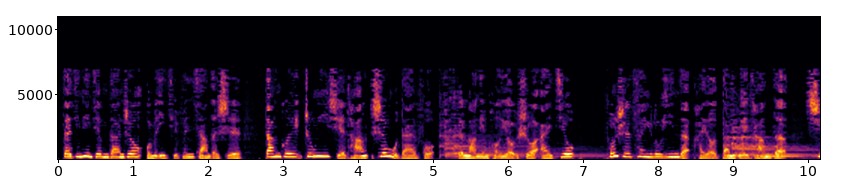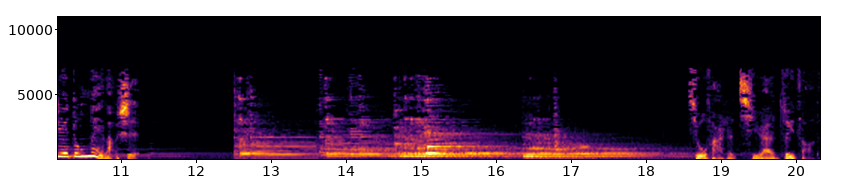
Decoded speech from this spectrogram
在今天节目当中，我们一起分享的是当归中医学堂申武大夫跟老年朋友说艾灸，同时参与录音的还有当归堂的薛冬妹老师。灸法是起源最早的，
